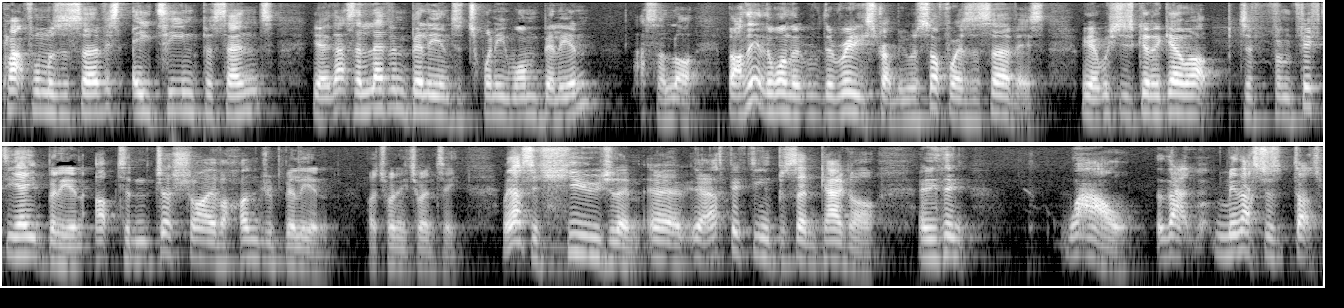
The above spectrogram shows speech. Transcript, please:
platform as a service, 18%. You know, that's 11 billion to 21 billion. That's a lot. But I think the one that, that really struck me was software as a service, you know, which is going to go up to from 58 billion up to just shy of 100 billion by 2020. I mean, that's a huge limit. Uh, yeah, that's 15% CAGR. And you think, wow, that, I mean, that's just, that's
